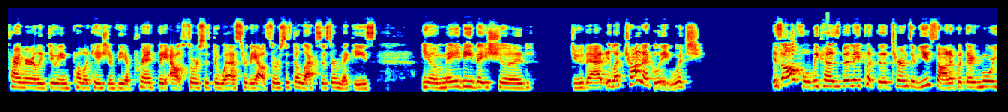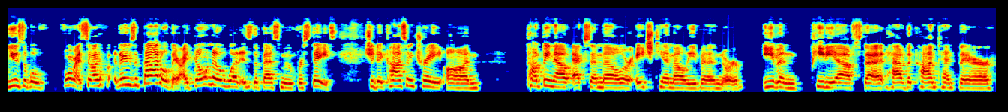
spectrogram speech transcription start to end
primarily doing publication via print, they outsource it to West or they outsource it to Lexis or Michie's. You know, maybe they should do that electronically, which is awful because then they put the terms of use on it, but they're more usable format. So I, there's a battle there. I don't know what is the best move for states. Should they concentrate on pumping out XML or HTML even, or even PDFs that have the content there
